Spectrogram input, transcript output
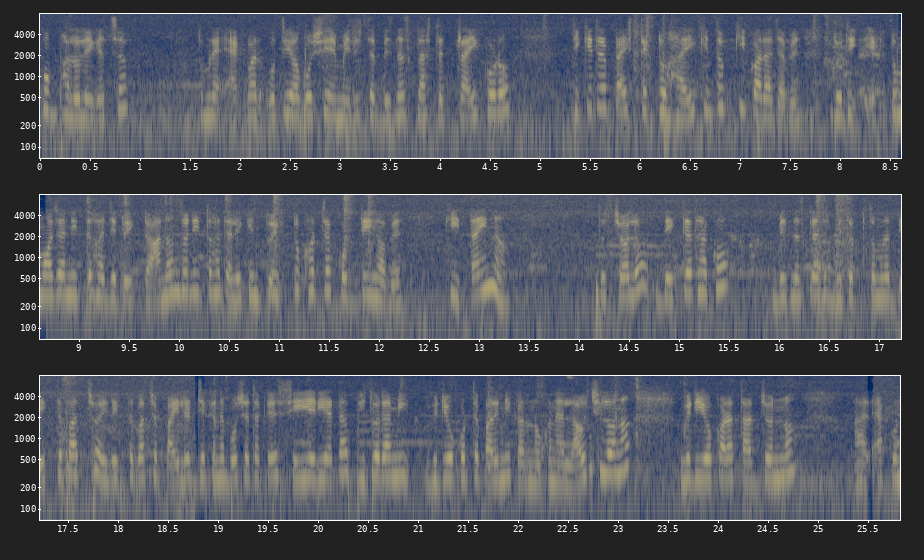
খুব ভালো লেগেছে। তোমরা একবার অতি অবশ্যই এমিরেটসের বিজনেস ক্লাসটা ট্রাই করো। টিকিটের প্রাইসটা একটু হাই কিন্তু কি করা যাবে? যদি একটু মজা নিতে হয় যেটা একটু আনন্দ নিতে হয়, তাহলে কিন্তু একটু খরচা করতেই হবে। কি, তাই না? তো চলো, দেখতে থাকো। বিজনেস ক্লাসের ভিতরটা তোমরা দেখতে পাচ্ছ। এই দেখতে পাচ্ছ পাইলট যেখানে বসে থাকে, সেই এরিয়াটা ভিতরে আমি ভিডিও করতে পারিনি, কারণ ওখানে অ্যালাউ ছিল না ভিডিও করা তার জন্য। আর এখন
